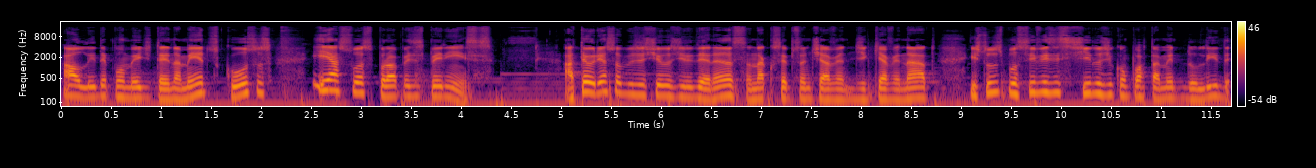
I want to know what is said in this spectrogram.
ao líder por meio de treinamentos, cursos e as suas próprias experiências. A teoria sobre os estilos de liderança, na concepção de Chiavenato, estuda os possíveis estilos de comportamento do líder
